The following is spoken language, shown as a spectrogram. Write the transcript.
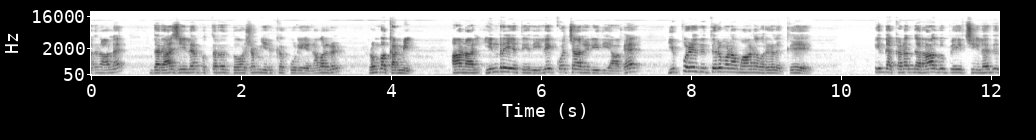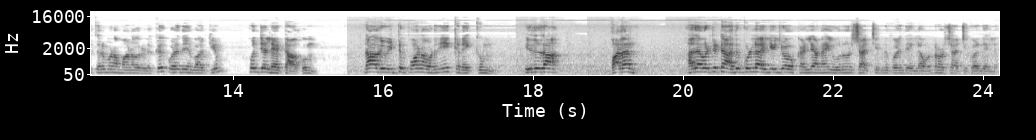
அதனால் இந்த ராசியில் புத்திர தோஷம் இருக்கக்கூடிய நபர்கள் ரொம்ப கம்மி. ஆனால் இன்றைய தேதியிலே கோச்சார ரீதியாக இப்பொழுது திருமணமானவர்களுக்கு இந்த கடந்த ராகு பயிற்சியிலேருந்து திருமணமானவர்களுக்கு குழந்தை பாக்கியம் கொஞ்சம் லேட்டாகும். ராகு விட்டு போன உடனே கிடைக்கும். இதுதான் பலன். அதை விட்டுட்டு அதுக்குள்ளே ஐயோ கல்யாணம் ஆகி ஒரு வருஷம் ஆச்சு இன்னும் குழந்தை இல்லை ஒன்றரை வருஷம் ஆச்சு குழந்தை இல்லை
